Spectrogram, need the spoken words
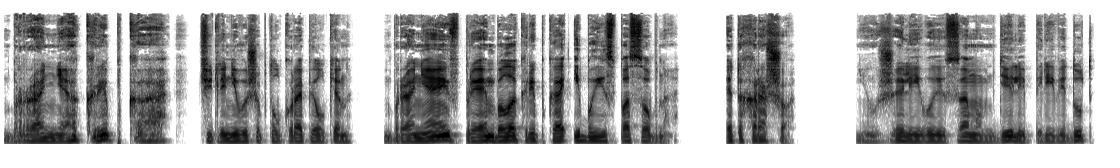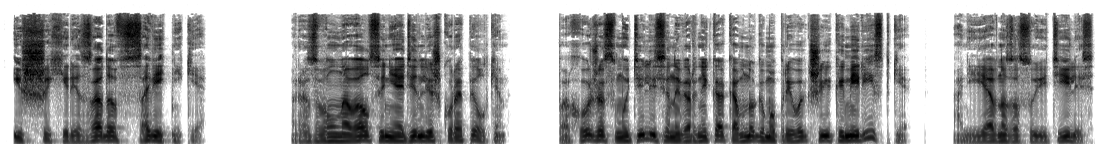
«Броня крепка», Чуть ли не вышептал Куропелкин. Броня и впрямь была крепка и боеспособна. Это хорошо. Неужели его и в самом деле переведут из Шахерезада в советники? Разволновался не один лишь Куропелкин. Похоже, смутились и наверняка ко многому привыкшие камеристки. Они явно засуетились,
